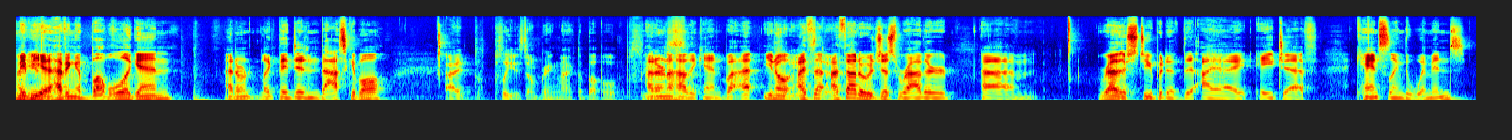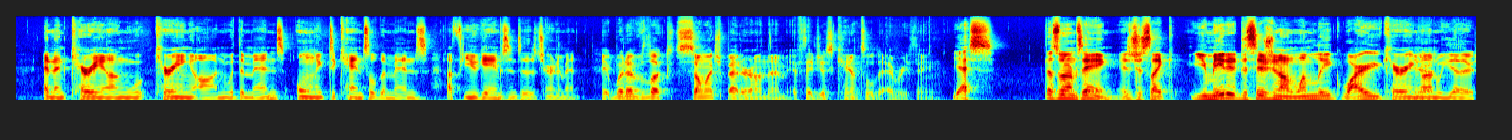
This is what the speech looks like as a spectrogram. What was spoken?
Maybe mean- uh, having a bubble again. I don't like they did in basketball. I please don't bring back the bubble. Please. I don't know how they can, but I, you know, I thought I thought it was just rather, um, rather stupid of the IIHF canceling the women's and then carry on carrying on with the men's, only to cancel the men's a few games into the tournament. It would have looked so much better on them if they just canceled everything. Yes. That's what I'm saying. It's just like you made a decision on one league. Why are you carrying Yeah. on with the others?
